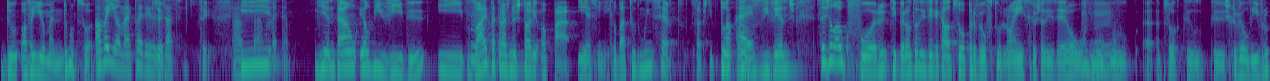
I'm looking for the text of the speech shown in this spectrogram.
Do, of a human, de uma pessoa. Of a human. Pois, exato. Sim. Estava E- correta. E então ele divide e Hum. vai para trás na história. Opa, e é assim, aquilo bate tudo muito certo. Sabes? Tipo, to- Ok. todos os eventos, seja lá o que for, tipo, eu não estou a dizer que aquela pessoa prevê o futuro, não é isso que eu estou a dizer, ou o- Uhum. o- a a pessoa que, que escreveu o livro,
